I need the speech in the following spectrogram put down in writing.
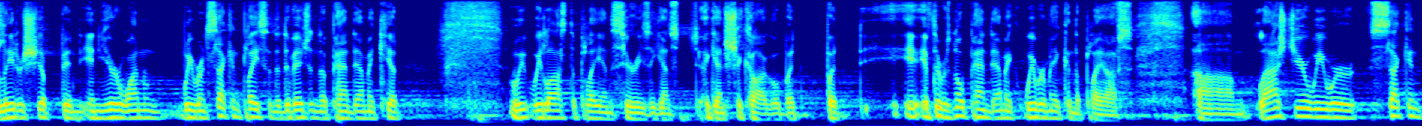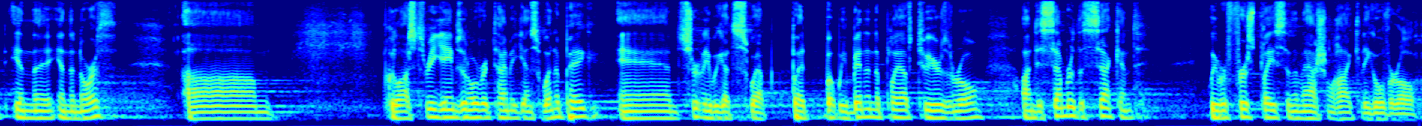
leadership in, in year one, we were in second place in the division. The pandemic hit. We, we lost the play-in series against against Chicago, but but if there was no pandemic, we were making the playoffs. Um, last year, we were second in the in the North. Um, we lost three games in overtime against Winnipeg, and certainly we got swept. But but we've been in the playoffs two years in a row. On December the second, we were first place in the National Hockey League overall.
